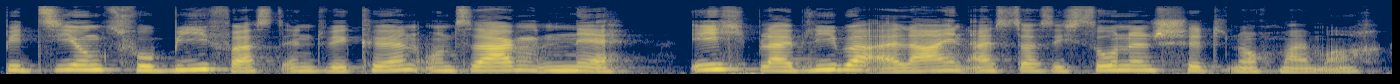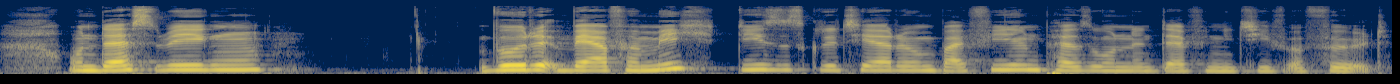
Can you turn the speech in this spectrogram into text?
Beziehungsphobie fast entwickeln und sagen, ne, ich bleib lieber allein, als dass ich so einen Shit nochmal mache. Und deswegen würde, wäre für mich dieses Kriterium bei vielen Personen definitiv erfüllt.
